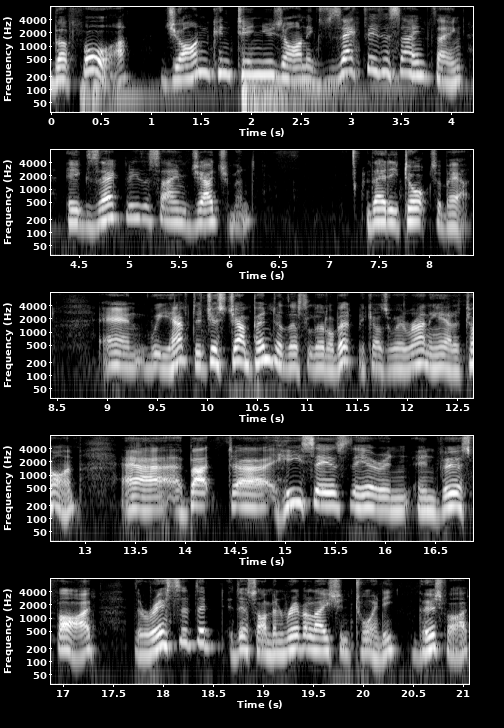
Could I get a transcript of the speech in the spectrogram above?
before John continues on exactly the same thing, exactly the same judgment that he talks about. And we have to just jump into this a little bit because we're running out of time. Uh, but uh, he says there in, in verse 5 the rest of the, this I'm in Revelation 20, verse 5,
